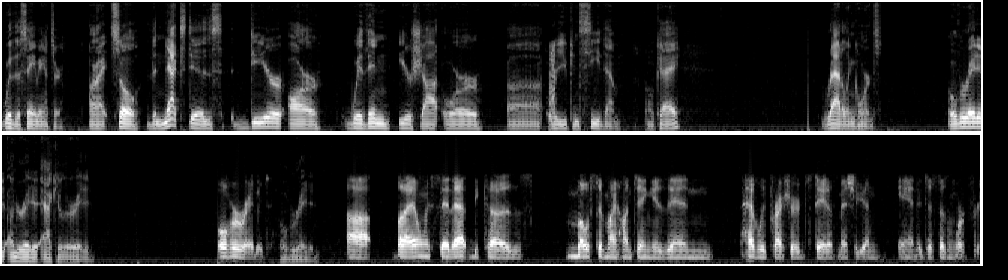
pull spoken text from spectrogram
with the same answer. All right. So the next is deer are within earshot or uh, or you can see them. Okay. Rattling horns. Overrated, underrated, accurately rated. Overrated. Overrated. Uh, but I only say that because most of my hunting is in heavily pressured state of Michigan, and it just doesn't work for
